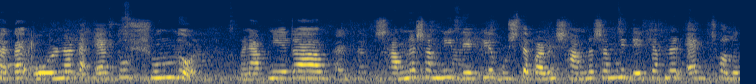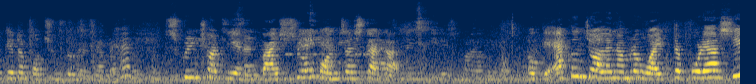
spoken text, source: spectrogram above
টাকায় ওড়নাটা এত সুন্দর। মানে আপনি এটা সামনাসামনি দেখলে বুঝতে পারবেন। সামনাসামনি দেখে আপনার এক ঝলকে এটা পছন্দ হয়ে যাবে হ্যাঁ? স্ক্রিনশট নিয়ে নেন, বাইশশো পঞ্চাশ টাকা। ওকে এখন চলেন আমরা হোয়াইটটা পরে আসি।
